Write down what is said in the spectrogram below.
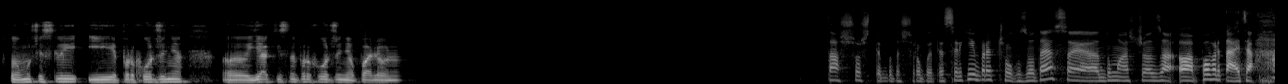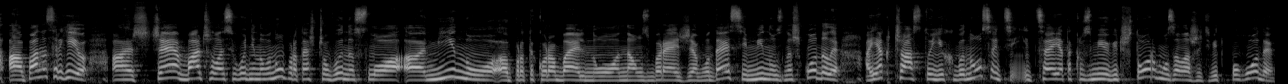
в тому числі і проходження, е, якісне проходження опалювального Та що ж ти будеш робити? Сергій Брачук з Одеси. Думаю, що за а, повертається. А пане Сергію, а, ще бачила сьогодні новину про те, що винесло міну протикорабельну на узбережжя в Одесі. Міну знешкодили. А як часто їх виносить? І це я так розумію, від шторму залежить від погоди.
